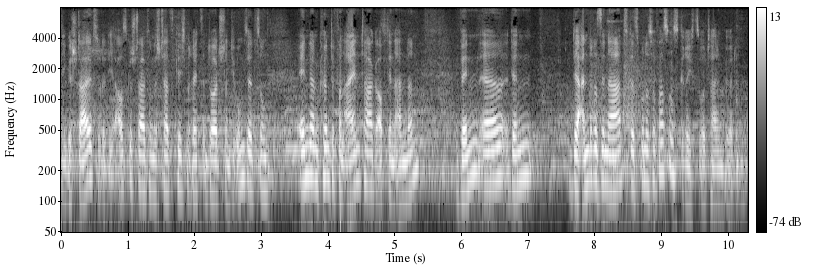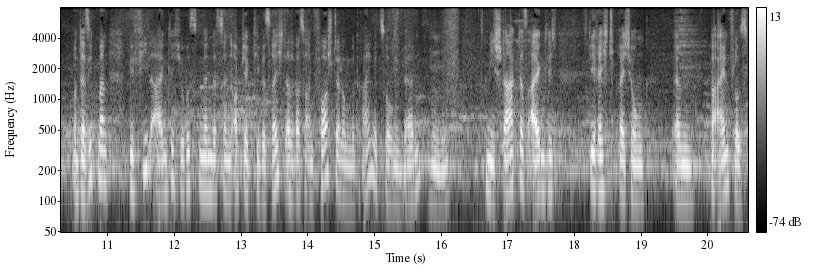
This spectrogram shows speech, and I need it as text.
die Gestalt oder die Ausgestaltung des Staatskirchenrechts in Deutschland, die Umsetzung ändern könnte von einem Tag auf den anderen, wenn äh, denn der andere Senat des Bundesverfassungsgerichts urteilen würde. Und da sieht man, wie viel eigentlich, Juristen nennen das ein objektives Recht, also was so an Vorstellungen mit reingezogen werden, mhm. wie stark das eigentlich die Rechtsprechung ähm, beeinflusst.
